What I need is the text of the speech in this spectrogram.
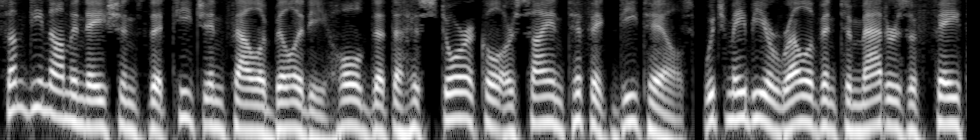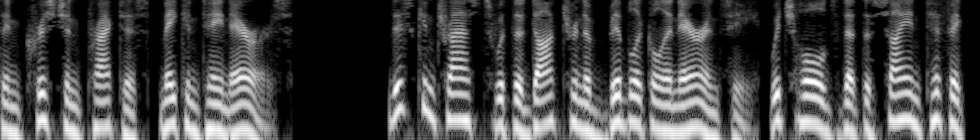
Some denominations that teach infallibility hold that the historical or scientific details, which may be irrelevant to matters of faith and Christian practice, may contain errors. This contrasts with the doctrine of biblical inerrancy, which holds that the scientific,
